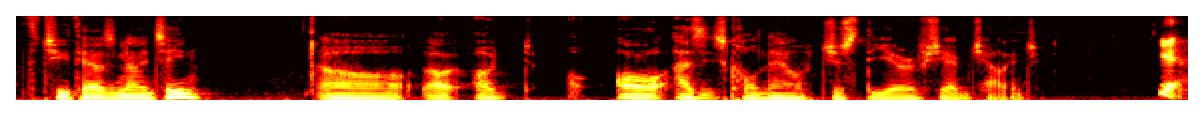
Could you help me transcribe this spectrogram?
of the 2019, or, or, or, or as it's called now, just the Year of Shame Challenge. Yeah.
